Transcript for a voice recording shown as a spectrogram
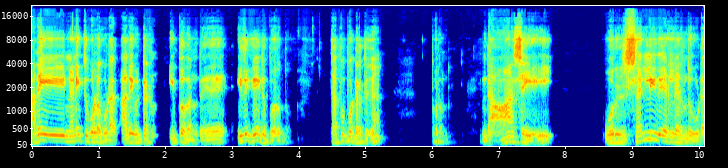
அதை நினைத்து கொள்ளக்கூடாது. அதை விட்டுறணும். இப்ப வந்து இதுக்கு இது பொருந்தும். தப்பு பண்றதுக்கு பொருந்தும். இந்த ஆசையை ஒரு சல்லி வேர்லிருந்து கூட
